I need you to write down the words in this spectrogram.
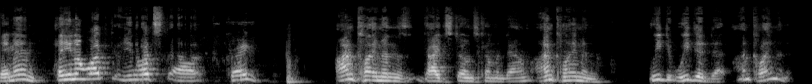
Amen. Hey, you know what? You know what's uh, Craig? I'm claiming the guide stone's coming down. I'm claiming we did, we did that. I'm claiming it.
